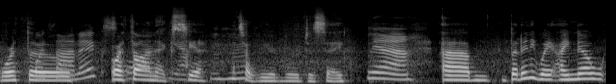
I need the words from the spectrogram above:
Ortho. Orthotics, or- Orthotics. yeah. yeah, that's a weird word to say. Yeah. Um, but anyway, I know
